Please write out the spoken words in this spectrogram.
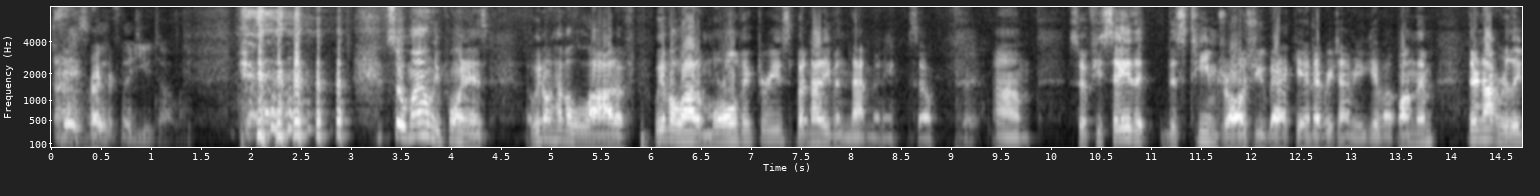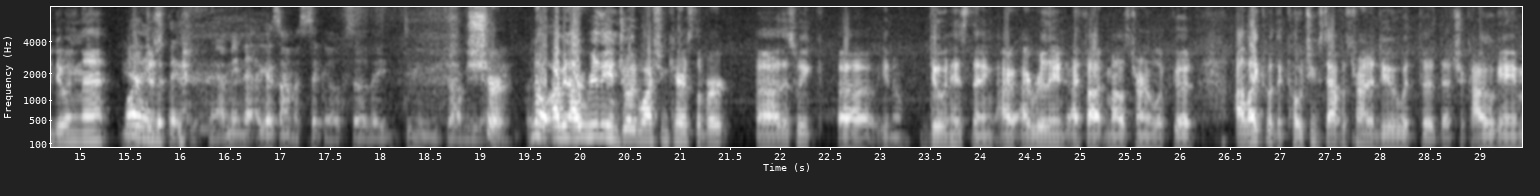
basically Record. it's the Utah one. So my only point is, uh, we don't have a lot of we have a lot of moral victories, but not even that many. So. Right. Um, so if you say that this team draws you back in every time you give up on them, they're not really doing that. Well, I You're mean, just but they do. Yeah, I mean, I guess I'm a sicko, so they do drive me. sure. way, but- No, I mean I really enjoyed watching Karis Levert uh, this week. Uh, you know, doing his thing. I, I really I thought Miles Turner looked good. I liked what the coaching staff was trying to do with the that Chicago game.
